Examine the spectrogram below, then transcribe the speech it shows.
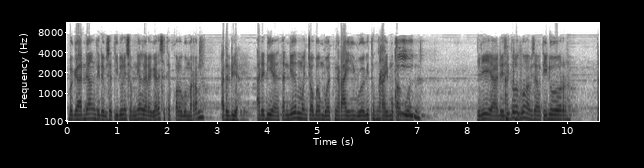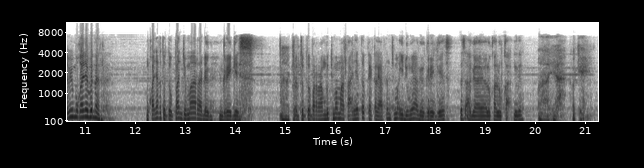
begadang tidak bisa tidur insomnia gara-gara setiap kalau gue merem Ada dia. ada dia. Dan dia mencoba buat ngeraih gue gitu ngeraih muka gue jadi ya dari situ gue nggak bisa tidur. Tapi mukanya benar. mukanya ketutupan cuma rada greges. Ah, ketutupan rambut cuma matanya tuh kayak kelihatan cuma hidungnya agak greges terus agak luka-luka gitu. Ah ya, oke.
